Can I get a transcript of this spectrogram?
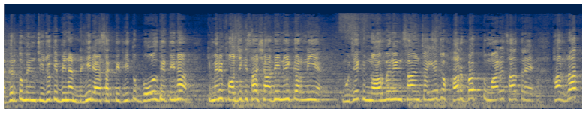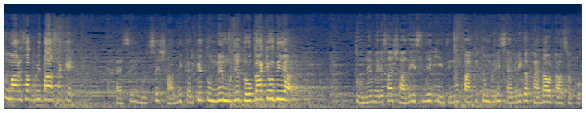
अगर तुम इन चीज़ों के बिना नहीं रह सकती थी तो बोल देती ना कि मैंने फौजी के साथ शादी नहीं करनी है। मुझे एक नॉर्मल इंसान चाहिए जो हर वक्त तुम्हारे साथ रहे, हर रात तुम्हारे साथ बिता सके। ऐसे मुझसे शादी करके तुमने मुझे धोखा क्यों दिया? तूने मेरे साथ शादी इसलिए की थी ना ताकि तुम मेरी सैलरी का फ़ायदा उठा सको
